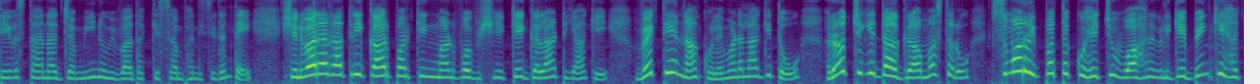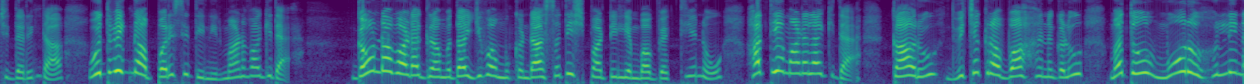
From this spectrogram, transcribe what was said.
ದೇವಸ್ಥಾನ ಜಮೀನು ವಿವಾದಕ್ಕೆ ಸಂಬಂಧಿಸಿದಂತೆ ಶನಿವಾರ ರಾತ್ರಿ ಕಾರ್ ಪಾರ್ಕಿಂಗ್ ಮಾಡುವ ವಿಷಯಕ್ಕೆ ಗಲಾಟೆಯಾಗಿ ವ್ಯಕ್ತಿಯನ್ನ ಕೊಲೆ ಮಾಡಲಾಗಿದ್ದು ರೊಚ್ಚಿಗಿದ್ದ ಗ್ರಾಮಸ್ಥರು ಸುಮಾರು ಇಪ್ಪತ್ತಕ್ಕೂ ಹೆಚ್ಚು ವಾಹನಗಳಿಗೆ ಬೆಂಕಿ ಹಚ್ಚಿದ್ದರಿಂದ ಉದ್ವಿಗ್ನ ಪರಿಸ್ಥಿತಿ ನಿರ್ಮಾಣವಾಗಿದೆ. ಗೌಂಡವಾಡ ಗ್ರಾಮದ ಯುವ ಮುಖಂಡ ಸತೀಶ್ ಪಾಟೀಲ್ ಎಂಬ ವ್ಯಕ್ತಿಯನ್ನು ಹತ್ಯೆ ಮಾಡಲಾಗಿದೆ. ಕಾರು, ದ್ವಿಚಕ್ರ ವಾಹನಗಳು ಮತ್ತು ಮೂರು ಹುಲ್ಲಿನ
